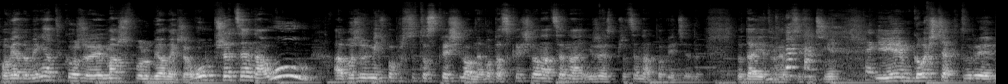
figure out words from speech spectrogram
powiadomienia, tylko że masz w polubionych, że u, przecena, u, albo żeby mieć po prostu to skreślone, bo ta skreślona cena i że jest przecena, to wiecie, to daje trochę psychicznie. Tak. I miałem gościa, który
